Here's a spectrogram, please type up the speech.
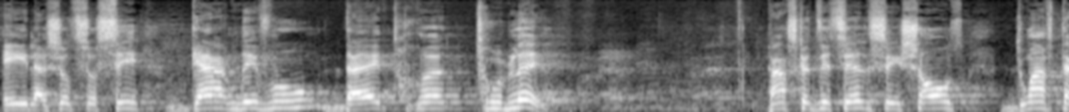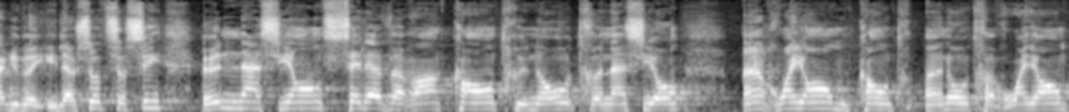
Et il ajoute ceci, gardez-vous d'être troublés. Parce que, dit-il, ces choses doivent arriver. Il ajoute ceci, une nation s'élèvera contre une autre nation, un royaume contre un autre royaume,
